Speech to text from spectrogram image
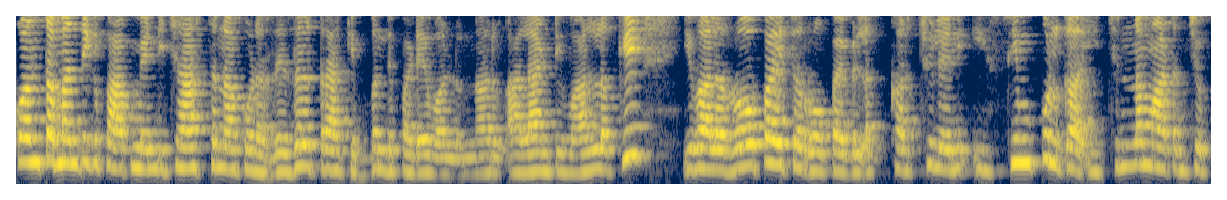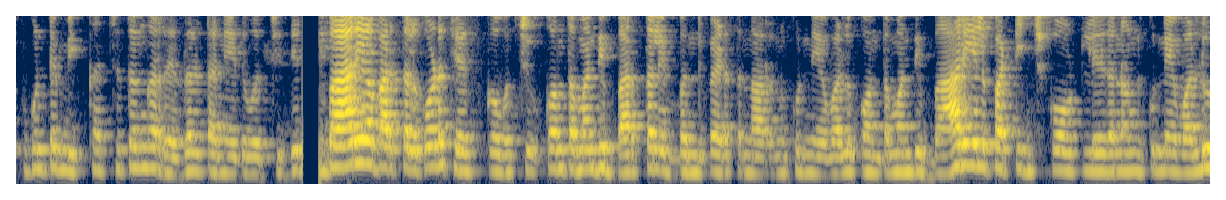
కొంతమందికి పాపం ఎన్ని చేస్తున్నా కూడా రిజల్ట్ రాక ఇబ్బంది పడే వాళ్ళు ఉన్నారు. అలాంటి వాళ్ళకి ఇవాళ రూపాయితో రూపాయి బిళ్ళ ఖర్చు లేని ఈ సింపుల్గా ఈ చిన్న మాటను చెప్పుకుంటే మీకు ఖచ్చితంగా రిజల్ట్ అనేది వచ్చింది భార్యాభర్తలు కూడా చేసుకోవచ్చు. కొంతమంది భర్తలు ఇబ్బంది పెడుతున్నారు అనుకునే వాళ్ళు కొంతమంది భార్యలు పట్టించుకోవట్లేదని అనుకునే వాళ్ళు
